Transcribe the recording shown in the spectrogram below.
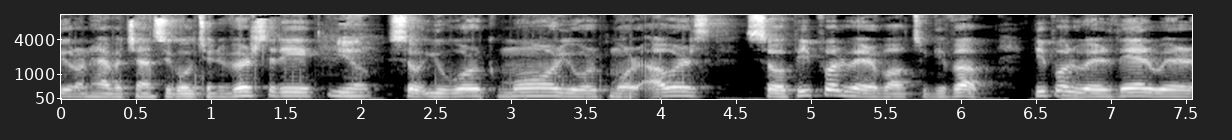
you don't have a chance to go to university. Yep. So you work more, you work more hours. So people were about to give up. People were there were,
